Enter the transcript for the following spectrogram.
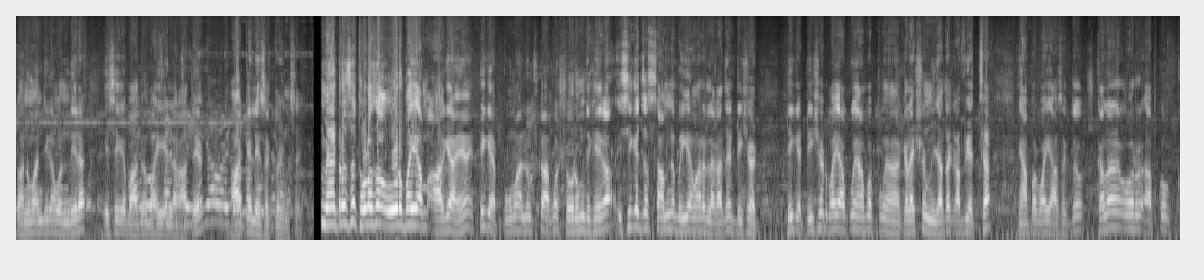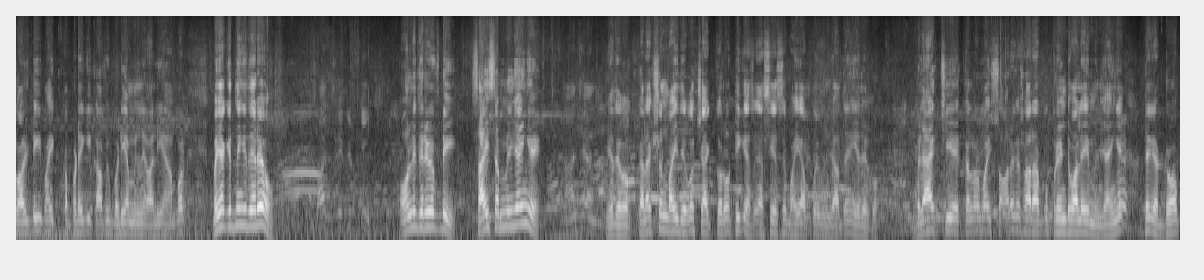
तो हनुमान जी का मंदिर है। इसी के बाद में भाई ये लगाते हैं। आके ले सकते हो इनसे। मेट्रो से थोड़ा सा और भाई हम आगे आए हैं ठीक है? पूमा लुक्स का आपको शोरूम दिखेगा। इसी के जस्ट सामने भैया हमारे लगाते हैं टी शर्ट ठीक है? टी शर्ट भाई आपको यहाँ पर कलेक्शन मिल जाता है काफ़ी अच्छा। यहाँ पर भाई आ सकते हो। कलर और आपको क्वालिटी भाई कपड़े की काफ़ी बढ़िया मिलने वाली है यहाँ पर। भैया कितने की दे रहे हो? ओनली थ्री फिफ्टी साइज़ सब मिल जाएँगे? ये देखो कलेक्शन भाई देखो चेक करो ठीक है? ऐसे ऐसे भाई आपको मिल जाते हैं ये देखो। ब्लैक चाहिए कलर भाई सारे के सारे आपको प्रिंट वाले ही मिल जाएँगे ठीक है? ड्रॉप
